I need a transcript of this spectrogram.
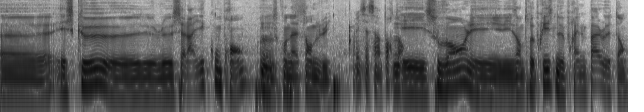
euh, est-ce que euh, le salarié comprend euh, Mm. ce qu'on attend de lui? Oui, ça c'est important. Et souvent, les, les entreprises ne prennent pas le temps.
